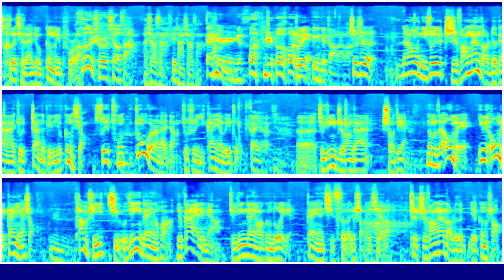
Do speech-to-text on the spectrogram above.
喝起来就更没谱了喝的时候潇洒，啊，潇洒，非常潇洒。但是你喝完之后，对病就找来了。就是，然后你说这个脂肪肝导致的肝癌就占的比例就更小，所以从中国人来讲，就是以肝炎为主，肝炎，呃，酒精性脂肪肝少见。那么在欧美，因为欧美肝炎少，嗯，他们是以酒精性肝硬化，就肝癌里面啊，酒精肝硬化更多一点，肝炎其次了，就少一些了。这脂肪肝导致的也更少。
